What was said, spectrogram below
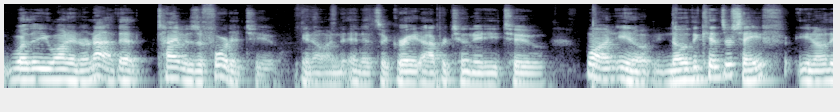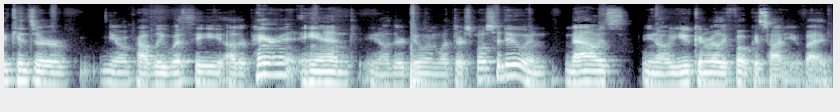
whether you want it or not, that time is afforded to you you know, and, and it's a great opportunity to one, you know, know the kids are safe. You know, the kids are, you know, probably with the other parent and, you know, they're doing what they're supposed to do. And now it's, you know, you can really focus on you by,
